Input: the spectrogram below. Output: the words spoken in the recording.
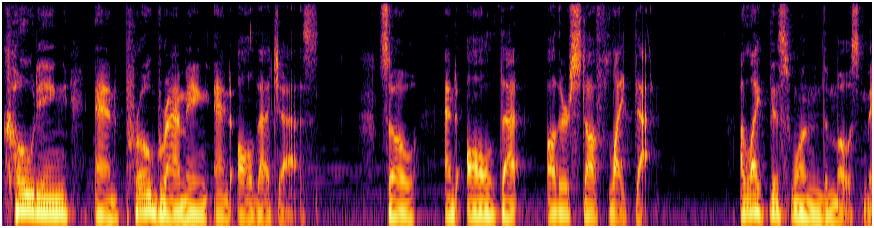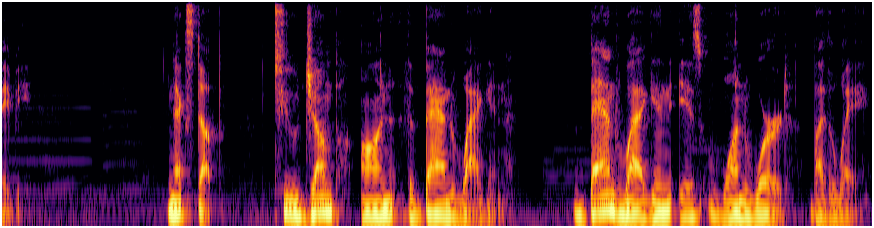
coding and programming and all that jazz. So, and all that other stuff like that. I like this one the most, maybe. Next up, to jump on the bandwagon. Bandwagon is one word, by the way.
